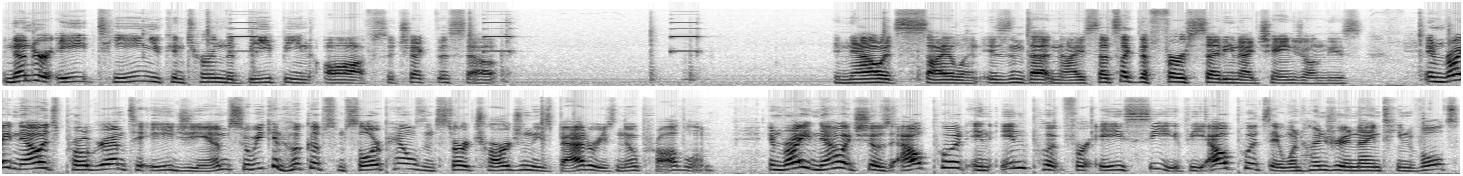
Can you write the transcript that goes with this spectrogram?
And under 18, you can turn the beeping off. So check this out. And now it's silent. Isn't that nice? That's like the first setting I change on these. And right now it's programmed to AGM, so we can hook up some solar panels and start charging these batteries no problem. And right now it shows output and input for AC. The output's at 119 volts,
